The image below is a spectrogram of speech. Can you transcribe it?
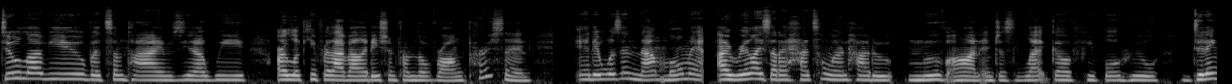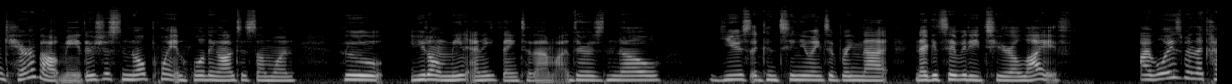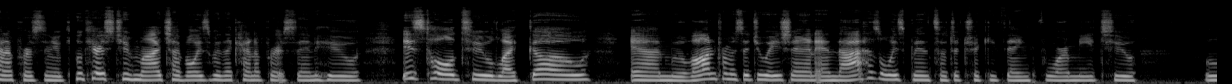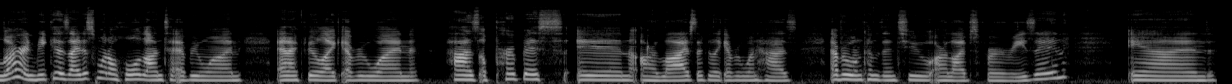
do love you, but sometimes, you know, we are looking for that validation from the wrong person. And it was in that moment I realized that I had to learn how to move on and just let go of people who didn't care about me. There's just no point in holding on to someone who you don't mean anything to them. There's no use in continuing to bring that negativity to your life. I've always been the kind of person who, who cares too much. I've always been the kind of person who is told to let go and move on from a situation. And that has always been such a tricky thing for me to learn because I just want to hold on to everyone. And I feel like everyone has a purpose in our lives. I feel like everyone has, everyone comes into our lives for a reason. And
